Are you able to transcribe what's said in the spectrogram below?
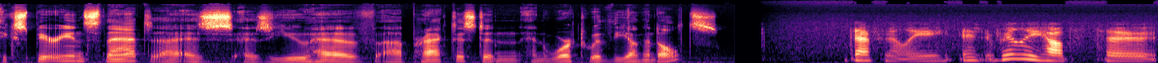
experienced that as, as you have practiced and, and worked with young adults? Definitely. It really helps to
